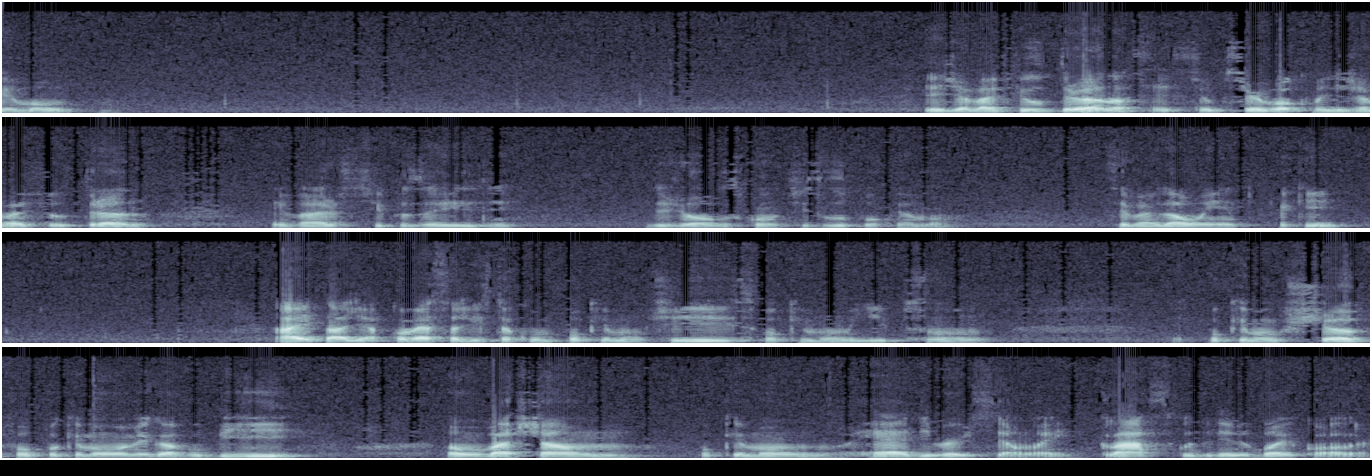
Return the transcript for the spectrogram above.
Pokémon. Ele já vai filtrando, você observou como ele já vai filtrando? Tem vários tipos aí de, de jogos com o título Pokémon. Você vai dar um Enter aqui. Aí tá ali, ó, começa a lista com Pokémon X, Pokémon Y, Pokémon Shuffle, Pokémon Omega Ruby. Vamos baixar um Pokémon Red versão aí, clássico do Game Boy Color.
